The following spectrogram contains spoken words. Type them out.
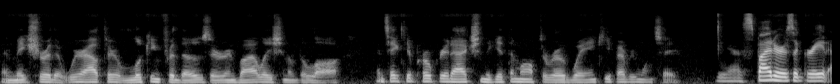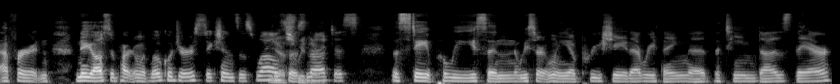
and make sure that we're out there looking for those that are in violation of the law and take the appropriate action to get them off the roadway and keep everyone safe. Yeah, SPIDRE is a great effort. And I know you also partner with local jurisdictions as well. Yes, so it's we not just the state police. And we certainly appreciate everything that the team does there.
